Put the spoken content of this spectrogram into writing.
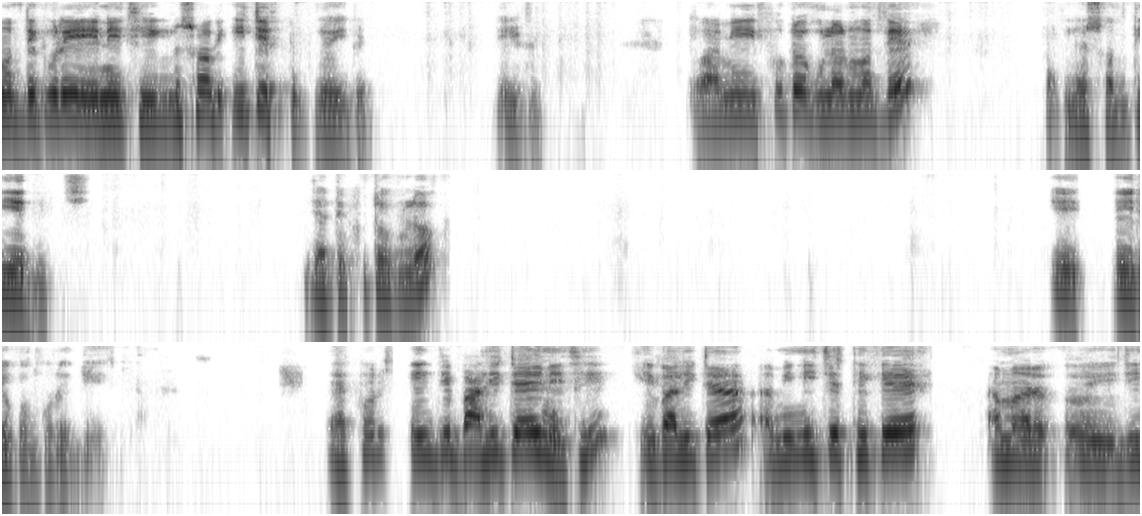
মধ্যে করে এনেছি, এগুলো সব ইটের টুকরো এই যে। তো আমি এই ফুটোগুলোর মধ্যে এগুলো সব দিয়ে দিচ্ছি, যাতে ফুটোগুলো এই, এইরকম করে দিয়ে এখন এই যে বালিটা এনেছি, এই বালিটা আমি নিচের থেকে আমার ওই যে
